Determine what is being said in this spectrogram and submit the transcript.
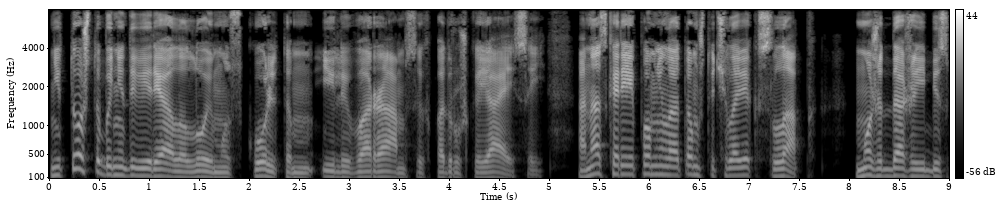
не то чтобы не доверяла Лойму с Кольтом или ворам с их подружкой Айсой, она скорее помнила о том, что человек слаб, может даже и без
